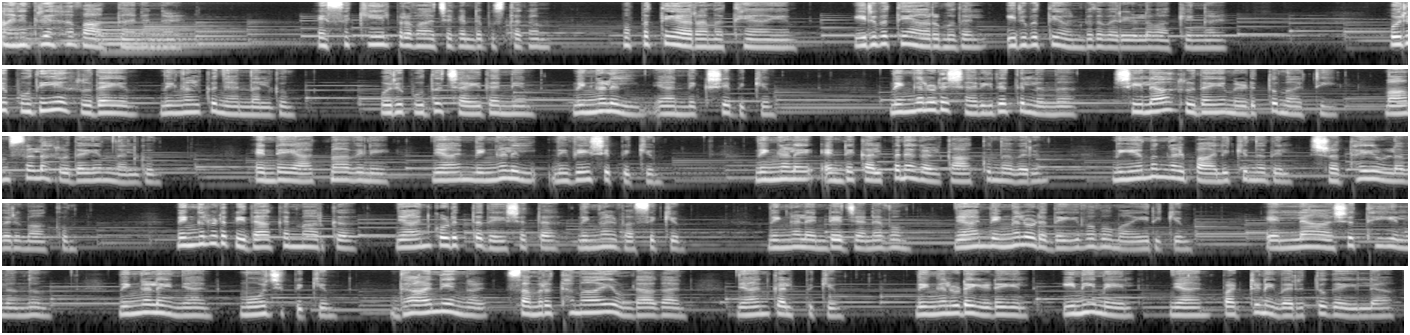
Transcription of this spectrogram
അനുഗ്രഹ വാഗ്ദാനങ്ങൾ എസക്കിയേൽ പ്രവാചകന്റെ പുസ്തകം മുപ്പത്തിയാറാം അധ്യായം ഇരുപത്തിയാറ് മുതൽ ഇരുപത്തിയൊൻപത് വരെയുള്ള വാക്യങ്ങൾ. ഒരു പുതിയ ഹൃദയം നിങ്ങൾക്ക് ഞാൻ നൽകും. ഒരു പുതു ചൈതന്യം നിങ്ങളിൽ ഞാൻ നിക്ഷേപിക്കും. നിങ്ങളുടെ ശരീരത്തിൽ നിന്ന് ശിലാഹൃദയം എടുത്തു മാറ്റി മാംസള ഹൃദയം നൽകും. എന്റെ ആത്മാവിനെ ഞാൻ നിങ്ങളിൽ നിവേശിപ്പിക്കും. നിങ്ങളെ എന്റെ കൽപ്പനകൾ കാക്കുന്നവരും നിയമങ്ങൾ പാലിക്കുന്നതിൽ ശ്രദ്ധയുള്ളവരുമാക്കും. നിങ്ങളുടെ പിതാക്കന്മാർക്ക് ഞാൻ കൊടുത്ത ദേശത്ത് നിങ്ങൾ വസിക്കും. നിങ്ങൾ എന്റെ ജനവും ഞാൻ നിങ്ങളുടെ ദൈവവുമായിരിക്കും. എല്ലാ അശുദ്ധിയിൽ നിന്നും നിങ്ങളെ ഞാൻ മോചിപ്പിക്കും. ധാന്യങ്ങൾ സമൃദ്ധമായി ഉണ്ടാകാൻ ഞാൻ കൽപ്പിക്കും. നിങ്ങളുടെ ഇടയിൽ ഇനിമേൽ ഞാൻ പട്ടിണി വരുത്തുകയില്ല.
